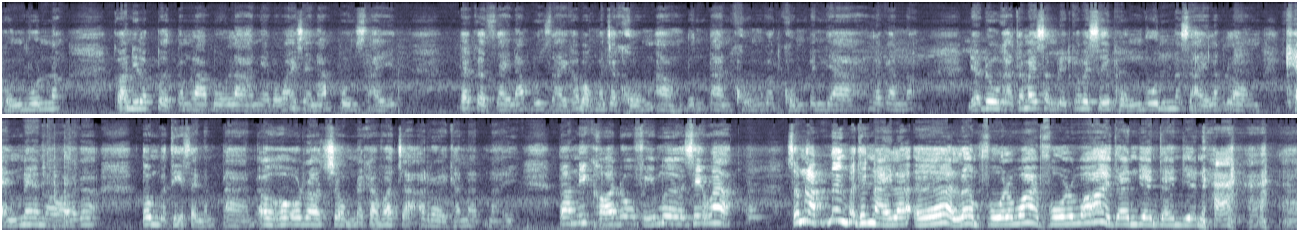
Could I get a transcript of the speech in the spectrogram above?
ผงวุ้นเนาะก็อันนี้เราเปิดตำราโบราณเนี่ยบอกว่าให้ใส่น้ำปูนใสถ้าเกิดใส่น้ำปูนใสเขาบอกมันจะขมอ้าววุ้นตาลขมก็ขมเป็นยาแล้วกันเนาะ เดี๋ยวดูค่ะถ้าไม่สำเร็จก็ไปซื้อผงวุ้นมาใส่รับรอง แข็งแน่นอนแล้วก็ต้มกะทิใส่น้ำตาลโอ้โหรอชมนะคะว่าจะอร่อยขนาดไหน ตอนนี้ขอดูฝีมือซิว่าสำหรับนึ่งไปถึงไหนละเออ เริ่มฟูแล้วว้ายฟูแล้วว้ายใจเย็นใจเย็นฮ่าฮ่าฮ่า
